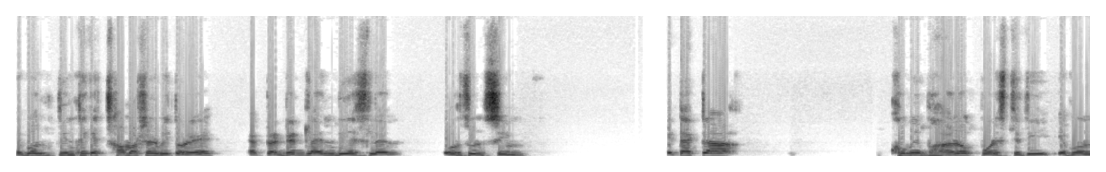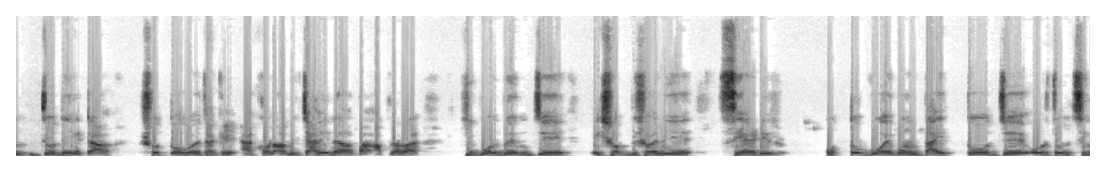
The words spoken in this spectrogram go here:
এবং তিন থেকে ছ মাসের ভিতরে একটা ডেডলাইন দিয়েছিলেন অর্জুন সিং। এটা একটা খুবই ভয়ানক পরিস্থিতি এবং যদি এটা সত্য হয়ে থাকে, এখন আমি জানি না বা আপনারা কি বলবেন যে এইসব বিষয় নিয়ে সিআইডির কর্তব্য এবং দায়িত্ব যে অর্জুন সিং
